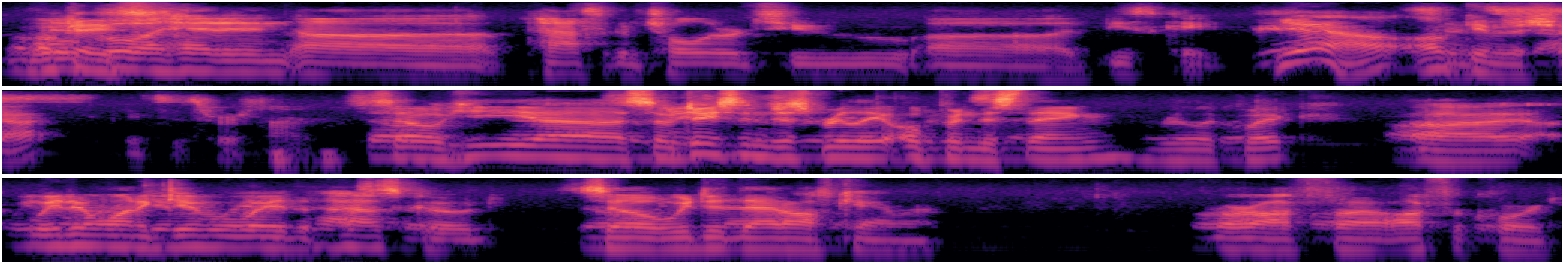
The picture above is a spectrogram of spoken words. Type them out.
we'll Okay. go ahead and uh, pass the controller to uh, Beastcake. Yeah, I'll, I'll give it a shot. It's his first time. So he, uh, so Jason just really opened this thing really quick. Uh, we didn't want to give away the passcode, so we did that off camera or off uh, off record.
